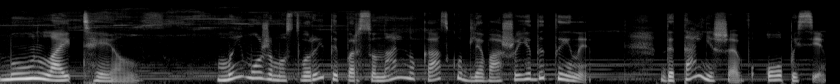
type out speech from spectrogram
Moonlight Tales. Ми можемо створити персональну казку для вашої дитини. Детальніше в описі.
